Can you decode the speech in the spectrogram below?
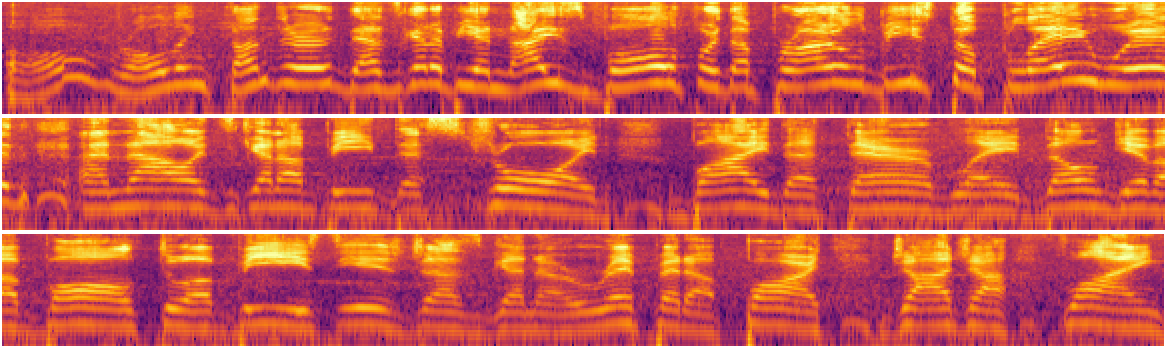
Oh, Rolling Thunder. That's gonna be a nice ball for the Primal Beast to play with. And now it's gonna be destroyed by the Terrorblade. Don't give a ball to a beast. He's just gonna rip it apart. Jaja flying.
